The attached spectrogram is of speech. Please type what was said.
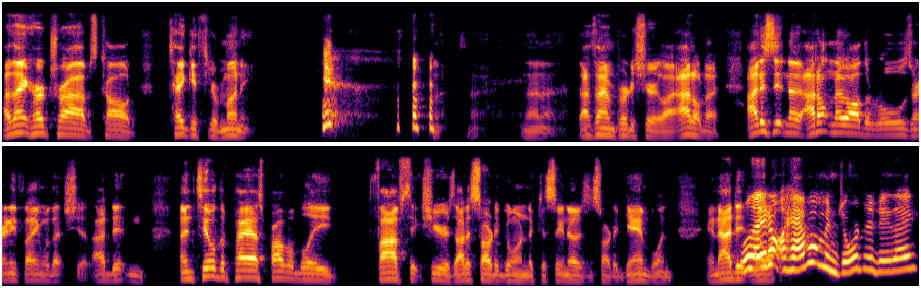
i think her tribe's called taketh your money no, no i i'm pretty sure like i don't know i just didn't know i don't know all the rules or anything with that shit i didn't until the past probably five six years i just started going to casinos and started gambling and i didn't well, they know- don't have them in Georgia, do they?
